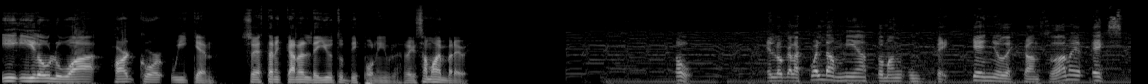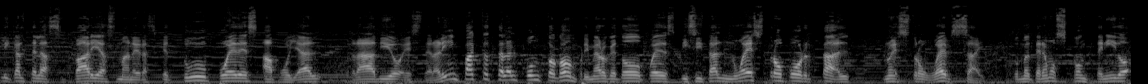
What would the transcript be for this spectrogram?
y IWA Hardcore Weekend. Eso ya está en el canal de YouTube disponible. Regresamos en breve. Oh, en lo que las cuerdas mías toman un pequeño descanso, dame explicarte las varias maneras que tú puedes apoyar Radio Estelar. Impactoestelar.com. Primero que todo, puedes visitar nuestro portal, nuestro website, donde tenemos contenido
